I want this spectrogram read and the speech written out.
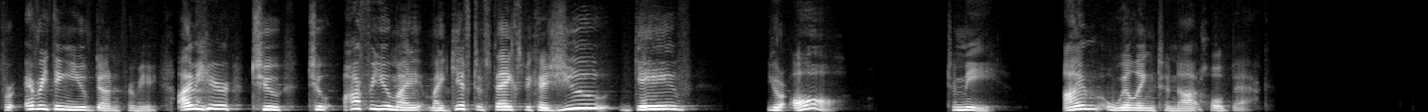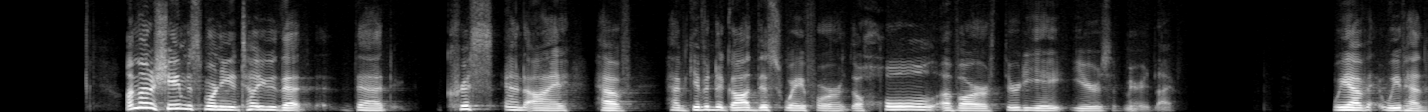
for everything you've done for me. I'm here to, to offer you my, my gift of thanks because you gave your all to me. I'm willing to not hold back. I'm not ashamed this morning to tell you that, that Chris and I have, have given to God this way for the whole of our 38 years of married life. We have, we've had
